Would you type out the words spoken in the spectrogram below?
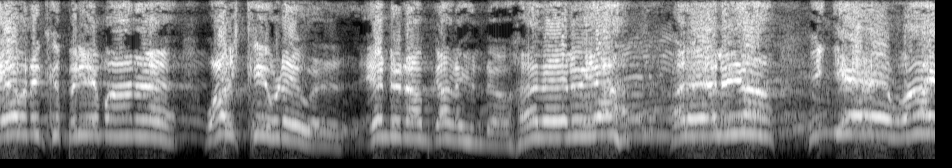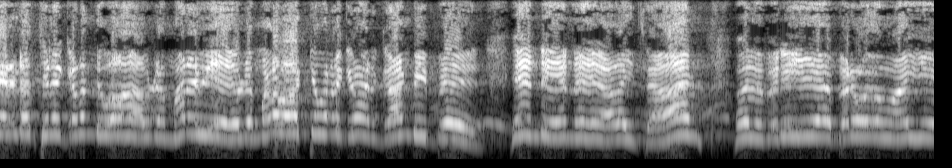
தேவனுக்கு பிரியமான வாழ்க்கையுடையவள் என்று நாம் காணுகின்றோம் ஹalleluya. ஹalleluya. இங்கே வா என்னிடத்தில் கடந்து வா அவருடைய மனைவி அவருடைய மனவாட்டி உனக்கு நான் காண்பிப்பேன் என்று என்னை அழைத்தான் ஒரு பெரிய பர்வதமாகிய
